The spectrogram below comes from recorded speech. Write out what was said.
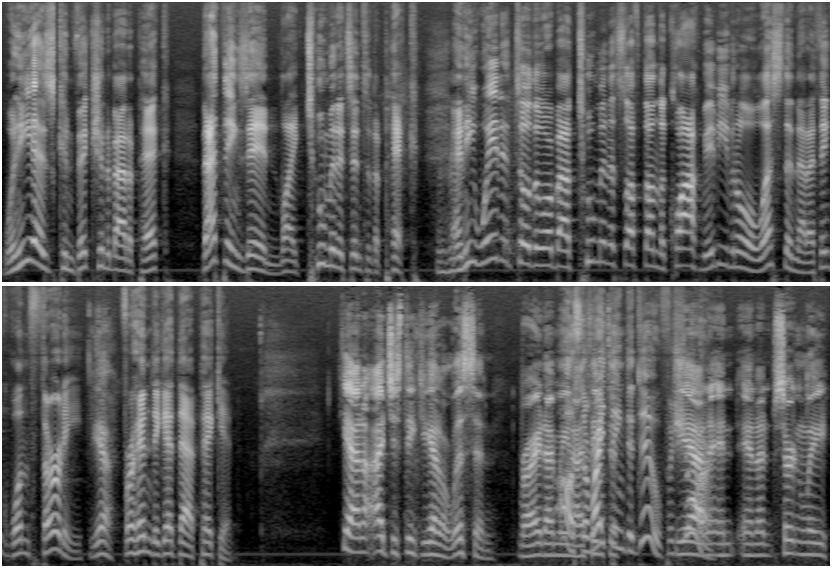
when he has conviction about a pick that thing's in like two minutes into the pick, mm-hmm. and he waited until there were about two minutes left on the clock, maybe even a little less than that. I think one thirty. Yeah. For him to get that pick in. Yeah, and I just think you got to listen, right? I mean, oh, it's the right that, thing to do for sure. Yeah, and and, and certainly.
